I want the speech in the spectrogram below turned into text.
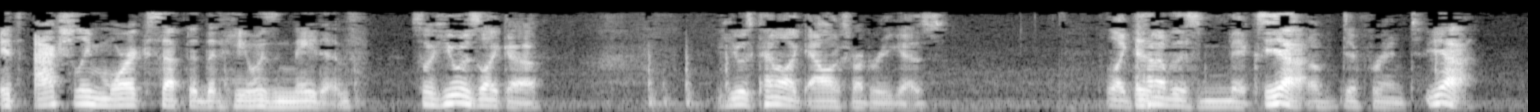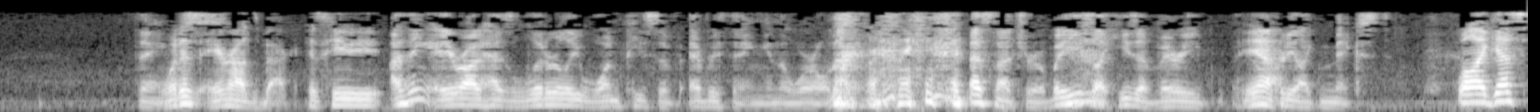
it's actually more accepted that he was native. So he was like a. He was kind of like Alex Rodriguez. Like Is- kind of this mix Yeah. of different Yeah. things. What is A-Rod's back? Is he I think A Rod has literally one piece of everything in the world. That's not true, but he's like he's a very Yeah. pretty like mixed. Well, I guess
